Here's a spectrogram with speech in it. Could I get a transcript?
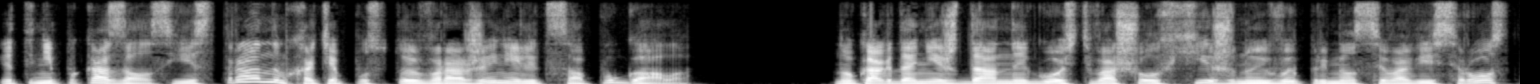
Это не показалось ей странным, хотя пустое выражение лица пугало. Но когда нежданный гость вошел в хижину и выпрямился во весь рост,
